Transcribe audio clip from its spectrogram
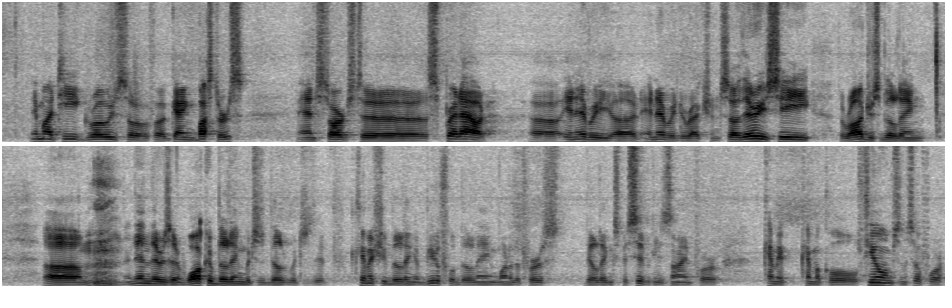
MIT grows sort of uh, gangbusters and starts to spread out uh, in every uh, in every direction. So there you see the Rogers Building, um, and then there's a Walker building, which is built, which is a chemistry building, a beautiful building, one of the first buildings specifically designed for chemi chemical fumes and so forth.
